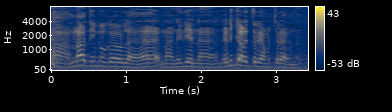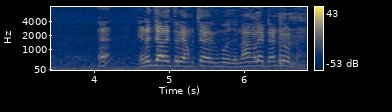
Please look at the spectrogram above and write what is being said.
நான் அண்ணா திமுகவில் நான் நிதி என்ன நெடுஞ்சாலைத்துறை அமைச்சராக இருந்தேன். நெடுஞ்சாலைத்துறை அமைச்சராக இருக்கும்போது நாங்களே டெண்டர் விட்டோம்.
